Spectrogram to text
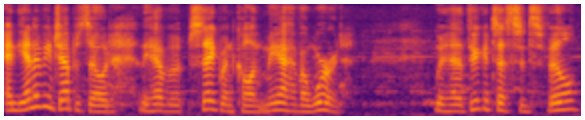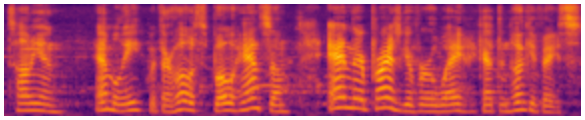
at the end of each episode, they have a segment called May I Have a Word. We had three contestants, Phil, Tommy, and Emily, with their host, Beau Handsome, and their prize giver away, Captain Huggyface.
